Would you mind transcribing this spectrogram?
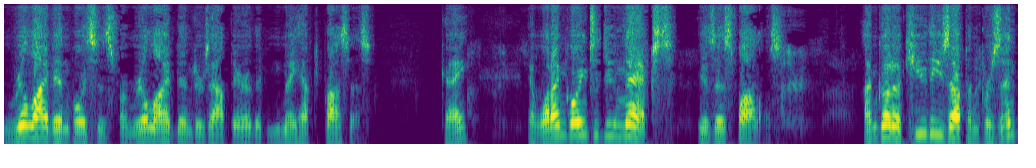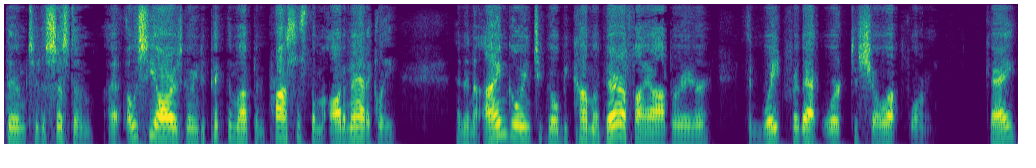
real live invoices from real live vendors out there that you may have to process. Okay? And what I'm going to do next is as follows. I'm going to queue these up and present them to the system. Uh, OCR is going to pick them up and process them automatically. And then I'm going to go become a verify operator and wait for that work to show up for me. Okay?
